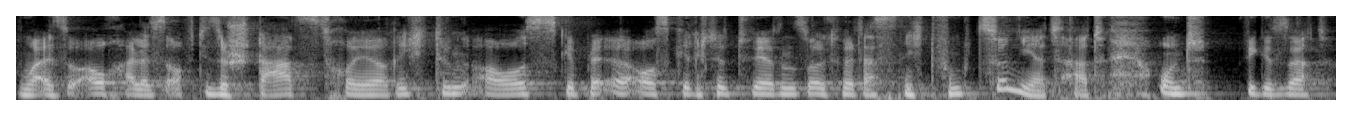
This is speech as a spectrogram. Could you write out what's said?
wo also auch alles auf diese staatstreue Richtung äh, ausgerichtet werden sollte, weil das nicht funktioniert hat. Und wie gesagt,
